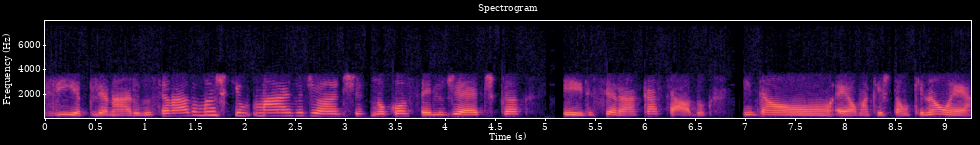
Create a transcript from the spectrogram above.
via plenário do Senado, mas que mais adiante no Conselho de Ética ele será cassado. Então, é uma questão que não é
